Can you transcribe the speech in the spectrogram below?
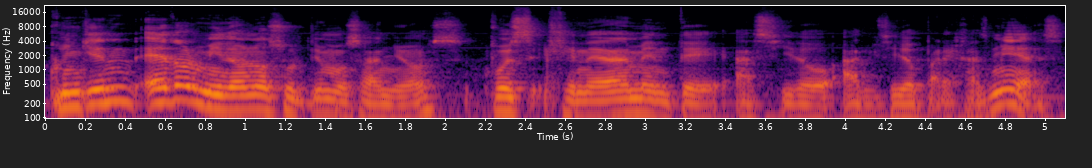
Con quien he dormido en los últimos años, pues generalmente ha sido, han sido parejas mías.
